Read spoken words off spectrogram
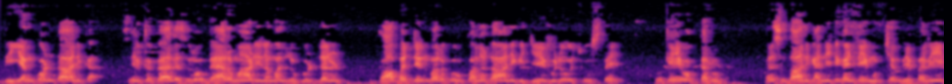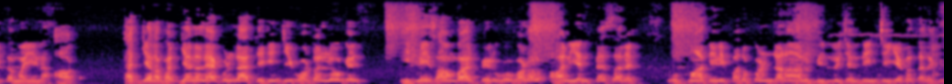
బియ్యం కొనటానిక సిల్క్ ప్యాలెస్లో బేరమాడిన మల్లుగుడ్డను కాబడ్డిన వరకు కొనటానికి జేబులో చూస్తే ఒకే ఒక్క రూట్ ప్రస్తుతానికి అన్నిటికంటే ముఖ్యం విపరీతమైన ఆకు. తర్జన భర్జన లేకుండా తెగించి హోటల్లోకి ఇడ్లీ సాంబార్ పెరుగు వడలు ఆనియన్ పెసరట్ ఉప్మా తిని పదకొండనాలు బిల్లు చెల్లించి యువతలకి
